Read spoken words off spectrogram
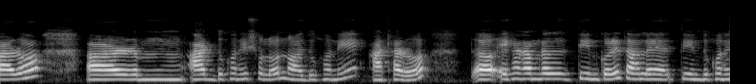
বারো আর আট দুখানি ষোলো, নয় দুখানি আঠারো এখানে আমরা তিন করি, তাহলে তিন দুখানে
